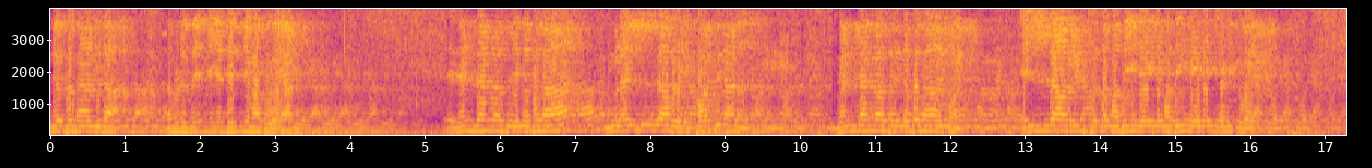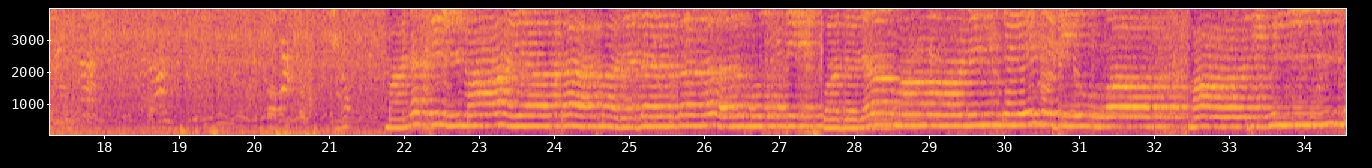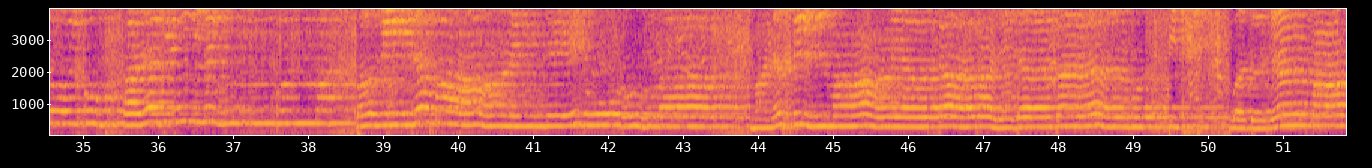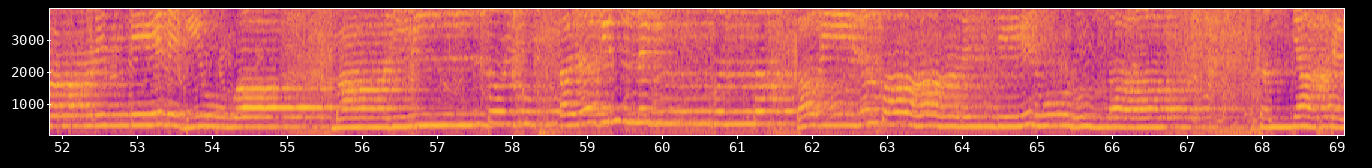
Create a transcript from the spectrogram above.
നബുഹാനിത നമ്മുടെ ധന്യമാക്കുകയാണ്. രണ്ടാം ക്ലാസ്സിലെ നബുഹാൻ നിങ്ങളെല്ലാവരുടെ പാട്ടിനാണ്. രണ്ടാം ക്ലാസ്സിലെ നബുഹാൻ മോൻ. എല്ലാവരും ശ്രദ്ധ മദീനയിലെ മദീനയിലേക്ക് ക്ഷമിക്കുകയാണ് മനസ്സിൽ Yeah.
